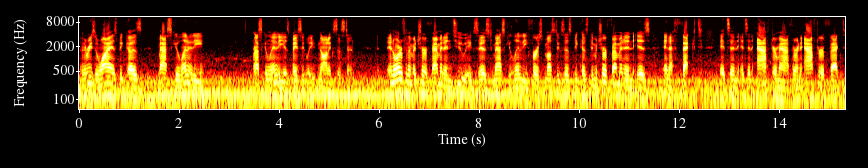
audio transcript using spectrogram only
And the reason why is because masculinity, masculinity is basically non-existent. In order for the mature feminine to exist, masculinity first must exist because the mature feminine is an effect. It's an it's an aftermath or an after effect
